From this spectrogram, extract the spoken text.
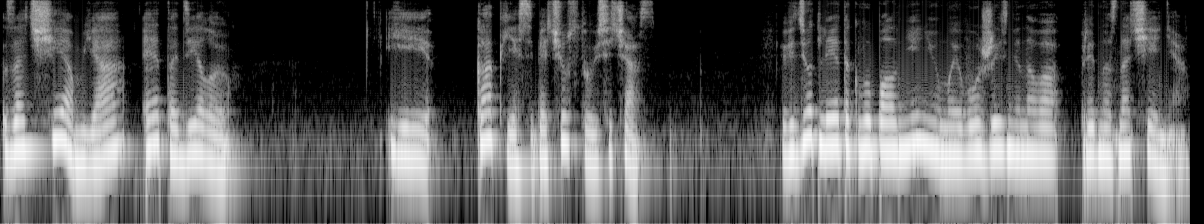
зачем я это делаю и как я себя чувствую сейчас. Ведет ли это к выполнению моего жизненного предназначения?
